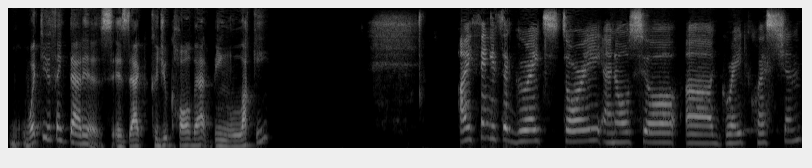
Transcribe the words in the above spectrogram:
what do you think that is? Is that could you call that being lucky I think it's a great story and also a great question.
